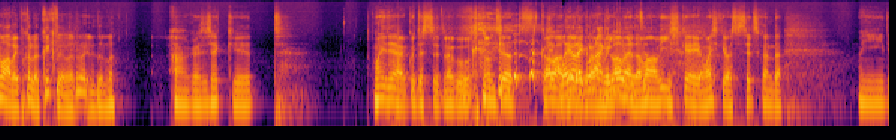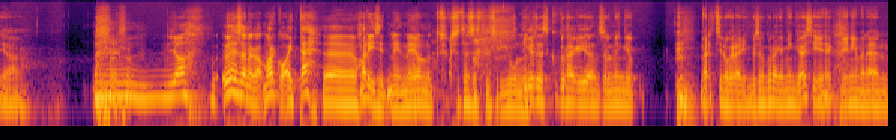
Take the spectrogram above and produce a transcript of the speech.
ema võib ka olla, kõik võivad lollid olla. aga siis äkki, et ma ei tea, kuidas see nagu on seotud kala telegrami, lameda maa 5G ja maskivastast seltskonda. ma ei tea mm, jah, ühesõnaga, Marko, aitäh, äh, harisid meid, me ei olnud siuksest asjast isegi kuulnud. igatahes, kui kunagi on sul mingi Märt, sinuga räägin, kui sul on kunagi mingi asi, inimene on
